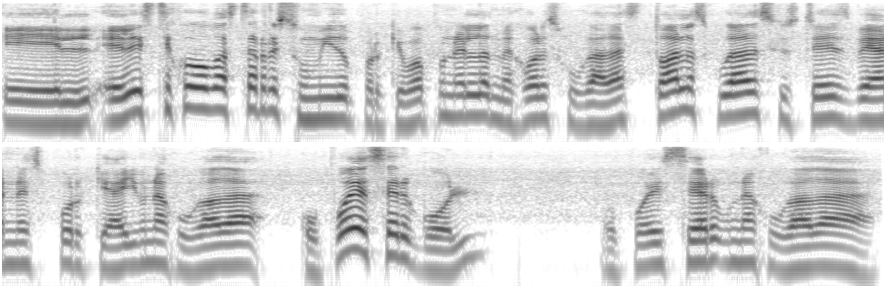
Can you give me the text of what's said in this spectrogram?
este juego va a estar resumido porque voy a poner las mejores jugadas. Todas las jugadas que ustedes vean es porque hay una jugada, o puede ser gol, o puede ser una jugada,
